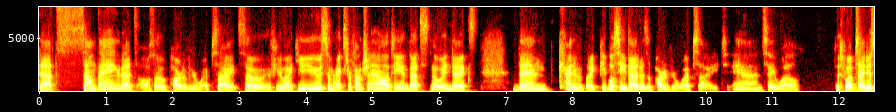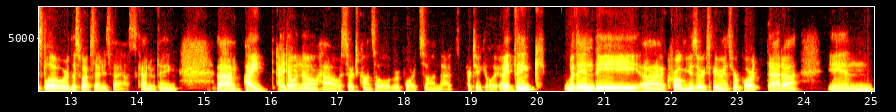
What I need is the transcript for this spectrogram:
that's something that's also part of your website. So if you like you use some extra functionality and that's no indexed, then kind of like people see that as a part of your website and say, well, this website is slow or this website is fast kind of thing. Um, I, I don't know how Search Console reports on that particularly. I think within the uh, Chrome user experience report data in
